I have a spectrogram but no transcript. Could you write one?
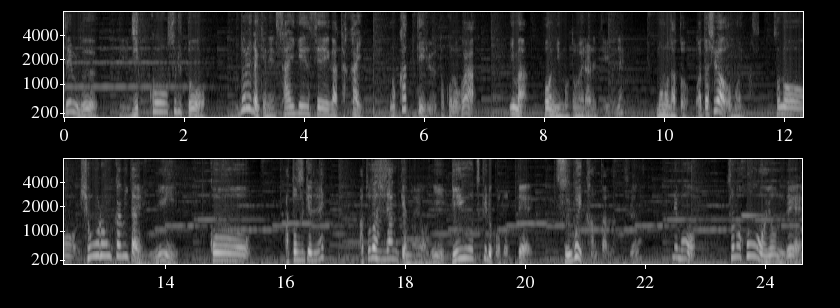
全部実行すると、どれだけね、再現性が高いのかっていうところが、今、本に求められているね、ものだと私は思います。その、評論家みたいに、こう、後付けでね、後出しじゃんけんのように理由をつけることってすごい簡単なんですよね。でも、その本を読んで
